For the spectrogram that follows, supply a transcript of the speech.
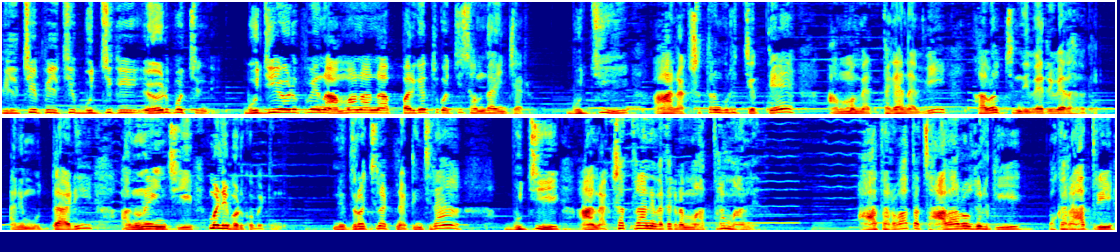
పిలిచి పిలిచి బుజ్జికి ఏడుపు వచ్చింది బుజ్జి ఏడుపు విన్న అమ్మా నాన్న పరిగెత్తుకొచ్చి సముదాయించారు బుజ్జి ఆ నక్షత్రం గురించి చెప్తే అమ్మ మెత్తగా నవ్వి కలొచ్చింది వెర్రివేధవకి అని ముద్దాడి అనునయించి మళ్ళీ పడుకోబెట్టింది. నిద్రొచ్చినట్టు నటించినా బుజ్జి ఆ నక్షత్రాన్ని వెతకడం మాత్రం మానలేదు. ఆ తర్వాత చాలా రోజులకి ఒక రాత్రి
